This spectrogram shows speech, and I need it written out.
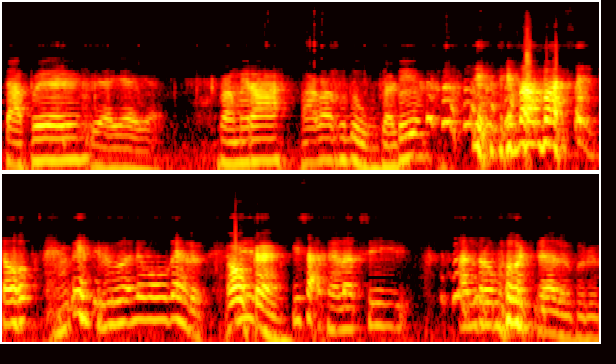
cabe, iya iya iya. bawang merah, apa gitu. Jadi di mama sih toh eh di rumah ini mau kan lo Oke. kisah galaksi antropoda lo bro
